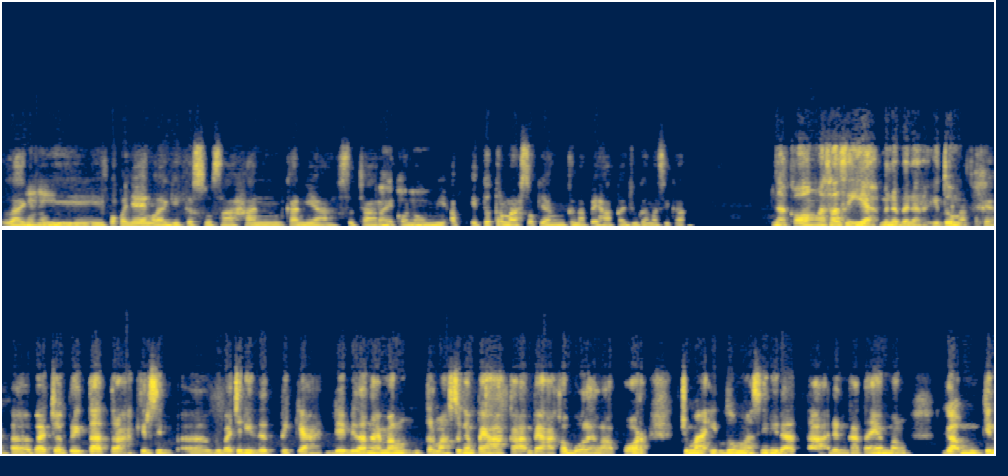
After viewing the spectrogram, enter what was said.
lagi pokoknya yang lagi kesusahan kan ya secara ekonomi itu termasuk yang kena PHK juga nggak sih kak? Nah, kalau nggak salah sih iya, benar-benar. Itu ya? uh, baca berita terakhir sih, uh, gue baca di Detik ya, dia bilang emang termasuk yang PHK. PHK boleh lapor, cuma itu hmm. masih di data. Dan katanya emang nggak mungkin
